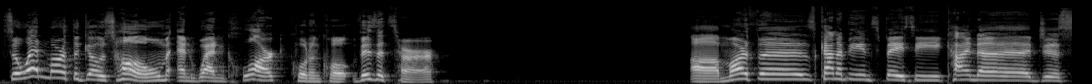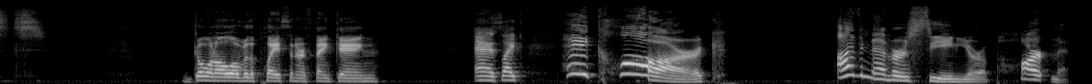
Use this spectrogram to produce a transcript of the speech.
So when Martha goes home and when Clark, quote unquote, visits her, uh, Martha's kind of being spacey, kind of just going all over the place in her thinking. And it's like, hey, Clark, I've never seen your apartment.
